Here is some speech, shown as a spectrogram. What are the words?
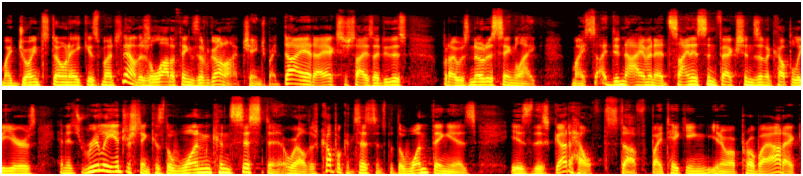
my joints don't ache as much now. There's a lot of things that have gone on. I've changed my diet, I exercise, I do this, but I was noticing like my I didn't I haven't had sinus infections in a couple of years, and it's really interesting because the one consistent, well, there's a couple consistents, but the one thing is is this gut health stuff by taking you know a probiotic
